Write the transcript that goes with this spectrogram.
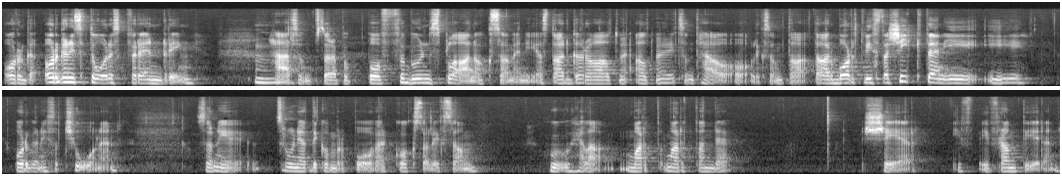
orga, organisatorisk förändring mm. här som sådär på, på förbundsplan också med nya stadgar och allt, allt möjligt sånt här och, och liksom tar, tar bort vissa skikten i, i organisationen. Så ni, tror ni att det kommer att påverka också liksom hur hela mart, martande sker i, i framtiden?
